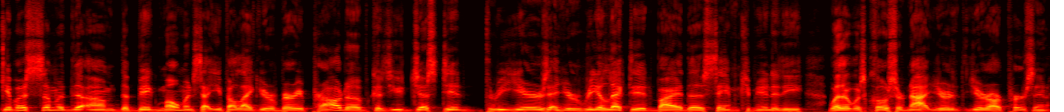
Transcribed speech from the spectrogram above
give us some of the um, the big moments that you felt like you were very proud of because you just did three years and you're reelected by the same community, whether it was close or not. You're you're our person.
